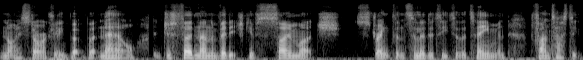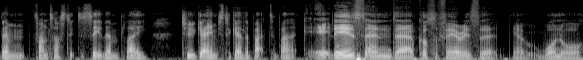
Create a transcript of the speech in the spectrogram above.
not historically, but but now, just Ferdinand and Vidic give so much strength and solidity to the team, and fantastic them fantastic to see them play two games together back to back. It is, and uh, of course the fear is that you know one or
